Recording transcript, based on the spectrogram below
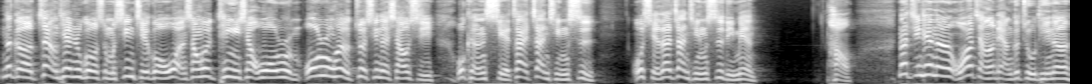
那个这两天如果有什么新结果，我晚上会听一下 War Room，War Room 会有最新的消息，我可能写在战情室，我写在战情室里面。好，那今天呢，我要讲的两个主题呢，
